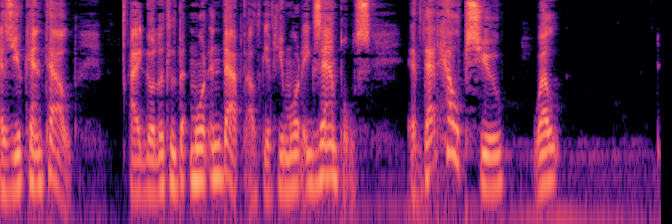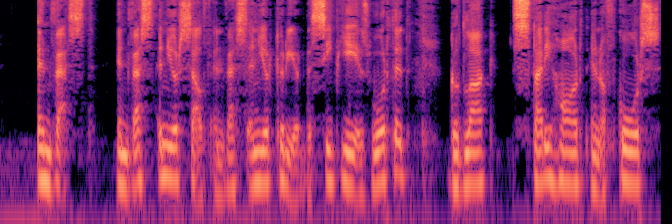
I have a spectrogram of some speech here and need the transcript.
As you can tell, I go a little bit more in depth. I'll give you more examples. If that helps you, well, invest. Invest in yourself. Invest in your career. The CPA is worth it. Good luck. Study hard. And of course,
